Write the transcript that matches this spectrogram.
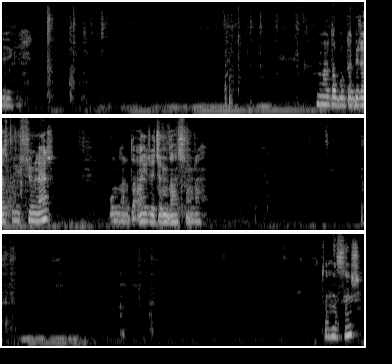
Böyle. Bunlar da burada biraz büyüsünler. Onları da ayıracağım daha sonra. Da hazır.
